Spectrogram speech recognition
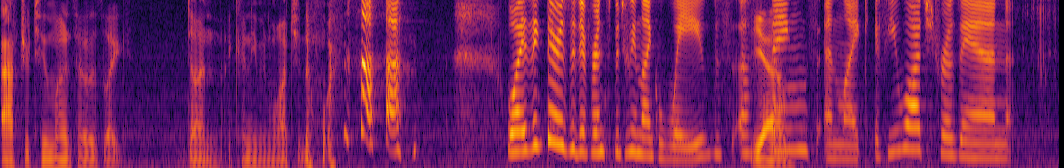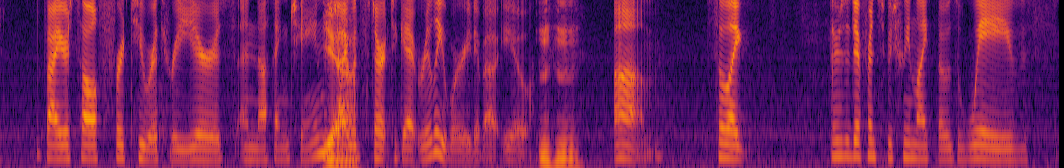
after two months, I was like, done. I couldn't even watch it no more. Well, I think there's a difference between like waves of Yeah. things and like if you watched Roseanne by yourself for two or three years and nothing changed, Yeah. I would start to get really worried about you. mm-hmm. So like there's a difference between like those waves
